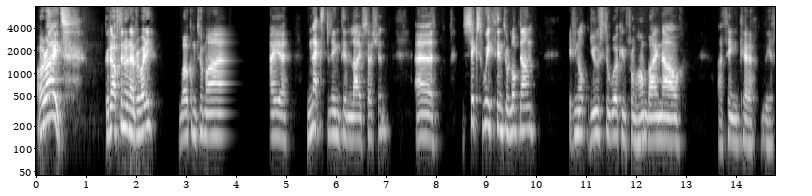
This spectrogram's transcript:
All right. Good afternoon, everybody. Welcome to my, my uh, next LinkedIn live session. Uh, six weeks into lockdown. If you're not used to working from home by now, I think uh, we've,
